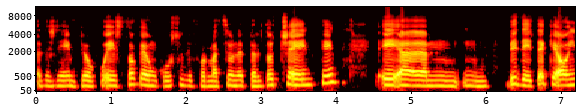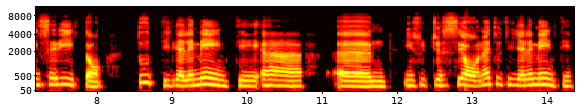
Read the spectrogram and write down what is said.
ad esempio questo che è un corso di formazione per docenti e ehm, mh, vedete che ho inserito tutti gli elementi eh, ehm, in successione, tutti gli elementi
